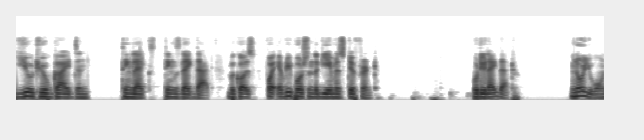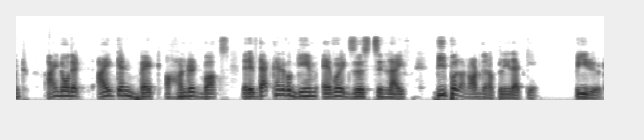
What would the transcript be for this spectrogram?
YouTube guides and thing like things like that. Because for every person the game is different. Would you like that? No, you won't. I know that I can bet a hundred bucks that if that kind of a game ever exists in life, people are not gonna play that game. Period.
